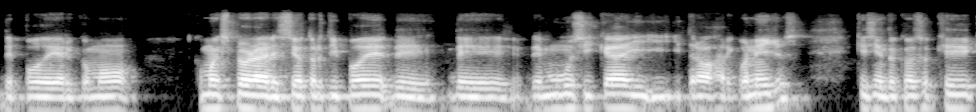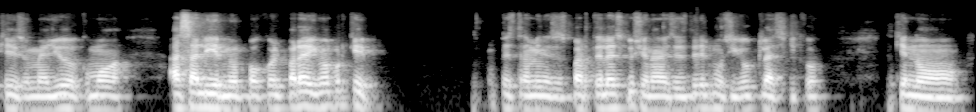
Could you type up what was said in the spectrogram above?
de poder como, como explorar este otro tipo de, de, de música y, trabajar con ellos, que siento que eso, que, que eso me ayudó como a, salirme un poco del paradigma, porque pues también eso es parte de la discusión a veces del músico clásico, que no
